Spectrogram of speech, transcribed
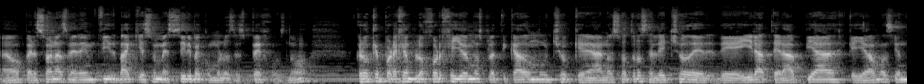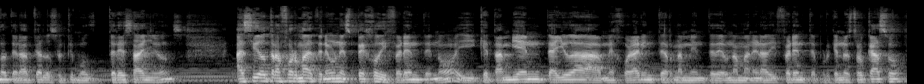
uh, personas me den feedback y eso me sirve como los espejos, ¿no? Creo que, por ejemplo, Jorge y yo hemos platicado mucho que a nosotros el hecho de, de ir a terapia, que llevamos yendo a terapia los últimos tres años, ha sido otra forma de tener un espejo diferente, ¿no? Y que también te ayuda a mejorar internamente de una manera diferente, porque en nuestro caso,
